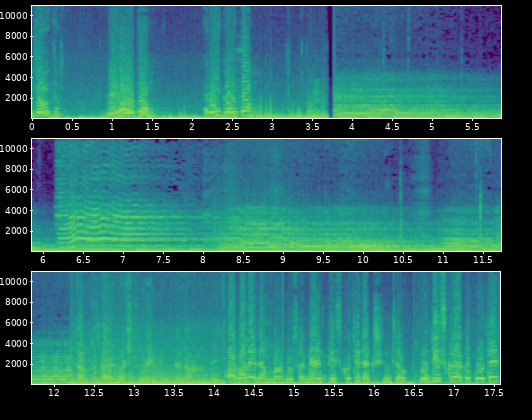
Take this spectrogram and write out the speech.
గౌతమ్. రే గౌతమ్. అరే గౌతమ్. పర్వాలేదమ్మా నువ్వు సమయానికి తీసుకొచ్చి రక్షించావు. నువ్వు తీసుకురాకపోతే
